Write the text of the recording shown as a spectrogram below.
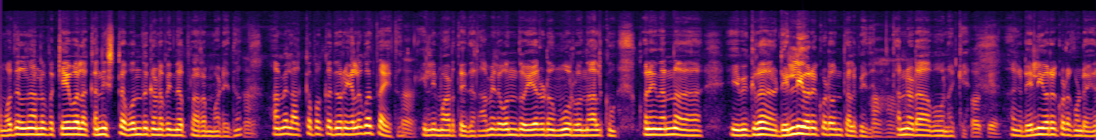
ಮೊದಲು ನಾನು ಕೇವಲ ಕನಿಷ್ಠ ಒಂದು ಗಣಪತಿಯಿಂದ ಪ್ರಾರಂಭ ಮಾಡಿದ್ದು. ಆಮೇಲೆ ಅಕ್ಕಪಕ್ಕದವರಿಗೆಲ್ಲ ಗೊತ್ತಾಯಿತು. ಇಲ್ಲಿ ಮಾಡ್ತಾ ಇದ್ದಾರೆ. ಆಮೇಲೆ ಒಂದು ಎರಡು ಮೂರು ನಾಲ್ಕು ಕೊನೆಗೆ ನನ್ನ ಈ ವಿಗ್ರಹ ಡೆಲ್ಲಿಯವರೆಗೆ ಕೂಡ ಒಂದು ತಲುಪಿದೆ. ಕನ್ನಡ ಭವನಕ್ಕೆ. ಡೆಲ್ಲಿಯವರೆಗೆ ಕೂಡ ಕೊಂಡೋಗಿದೆ.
